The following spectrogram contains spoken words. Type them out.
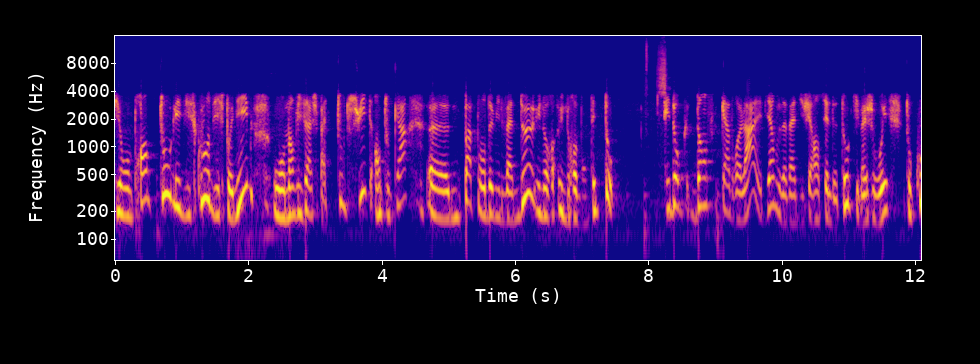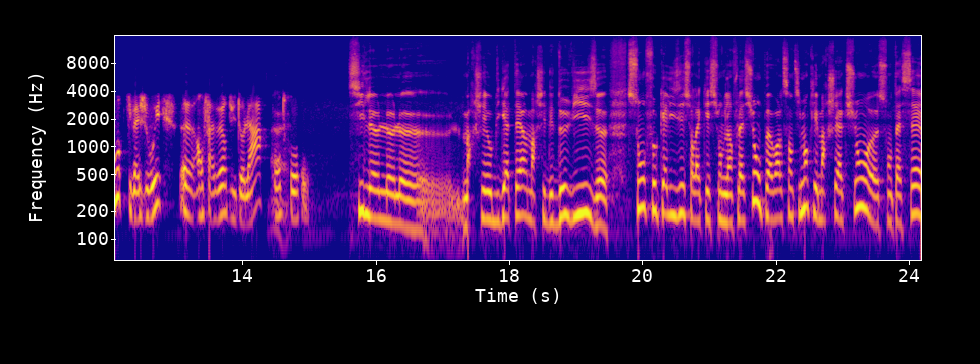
si on prend tous les discours disponibles, où on n'envisage pas tout de suite, en tout cas euh, pas pour 2022, une, une remontée de taux. Et donc, dans ce cadre-là, eh bien, vous avez un différentiel de taux qui va jouer, taux court, qui va jouer euh, en faveur du dollar contre euro. Si le, le, le, marché obligataire, le marché des devises euh, sont focalisés sur la question de l'inflation, on peut avoir le sentiment que les marchés actions euh, sont assez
